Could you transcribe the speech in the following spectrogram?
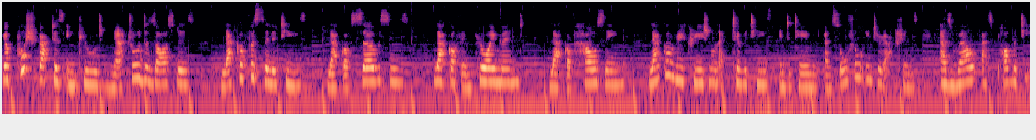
Your push factors include natural disasters, lack of facilities, lack of services, lack of employment, lack of housing, lack of recreational activities, entertainment, and social interactions, as well as poverty.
